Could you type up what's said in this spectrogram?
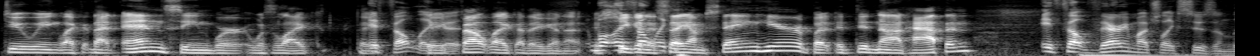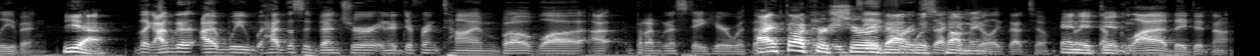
doing like that end scene where it was like. They, It felt like they it. felt like are they gonna is Well, she it felt gonna like say I'm staying here? But it did not happen. it felt very much like Susan leaving. Yeah, Like I'm gonna, I, we had this adventure in a different time, blah blah, blah I, but I'm gonna stay here with that. I thought for It- it sure did that for was second coming, Feel like that too, and it I'm didn't. glad they did not.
